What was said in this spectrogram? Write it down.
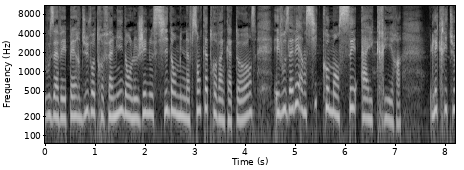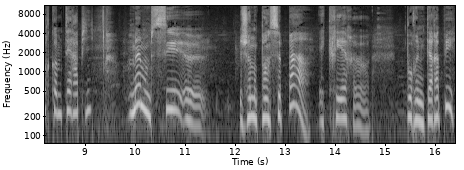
vous avez perdu votre famille dans le génocide en 1994 et vous avez ainsi commencé à écrire. L'écriture comme thérapie? Même si euh, je ne pense pas écrire euh, pour une thérapie,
